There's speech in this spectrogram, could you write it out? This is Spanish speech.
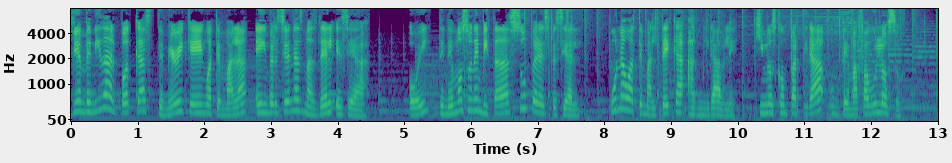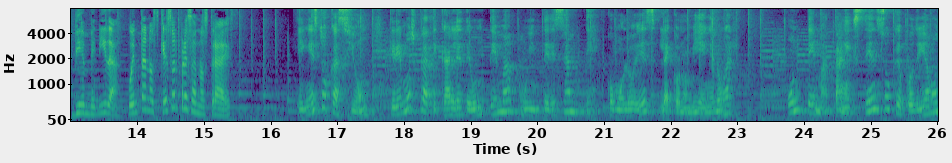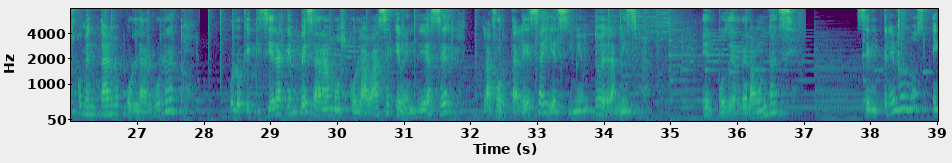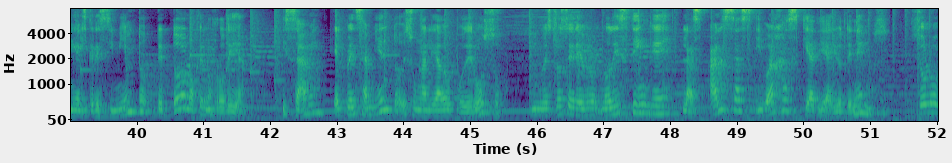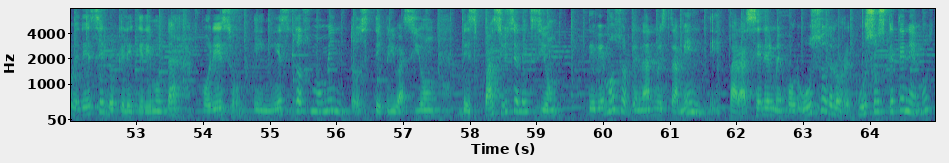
Bienvenida al podcast de Mary Kay en Guatemala e Inversiones Más del SA. Hoy tenemos una invitada súper especial, una guatemalteca admirable, quien nos compartirá un tema fabuloso. Bienvenida, cuéntanos qué sorpresa nos traes. En esta ocasión queremos platicarles de un tema muy interesante, como lo es la economía en el hogar. Un tema tan extenso que podríamos comentarlo por largo rato por lo que quisiera que empezáramos con la base que vendría a ser la fortaleza y el cimiento de la misma, el poder de la abundancia. Centrémonos en el crecimiento de todo lo que nos rodea. Y saben, el pensamiento es un aliado poderoso y nuestro cerebro no distingue las alzas y bajas que a diario tenemos. Solo obedece lo que le queremos dar. Por eso, en estos momentos de privación de espacio y selección, debemos ordenar nuestra mente para hacer el mejor uso de los recursos que tenemos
